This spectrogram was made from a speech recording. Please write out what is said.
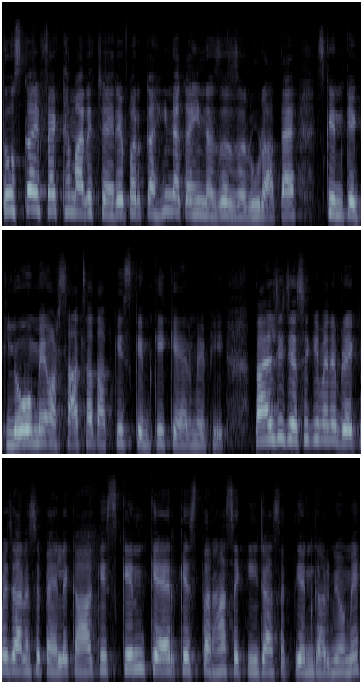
तो उसका इफ़ेक्ट हमारे चेहरे पर कहीं ना कहीं नज़र ज़रूर आता है स्किन के ग्लो में और साथ साथ आपकी स्किन की केयर में भी पायल जी जैसे कि मैंने ब्रेक में जाने से पहले कहा कि स्किन केयर किस तरह से की जा सकती है इन गर्मियों में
